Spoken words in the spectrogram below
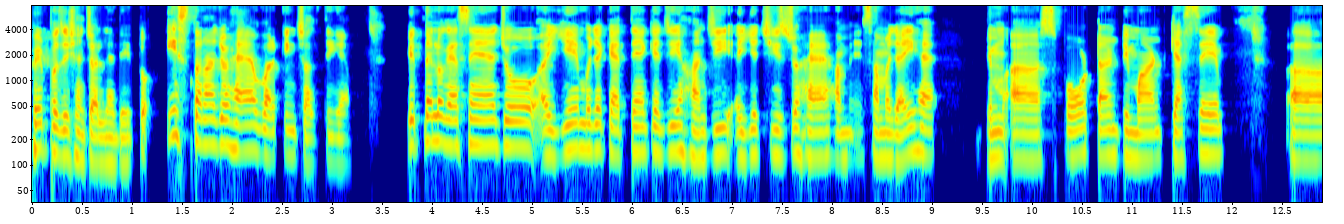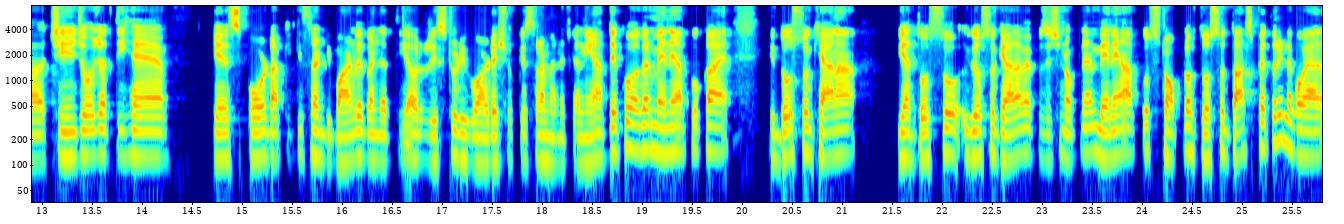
फिर पोजीशन चलने दी। तो इस तरह जो है वर्किंग चलती है। कितने लोग ऐसे हैं जो ये मुझे कहते हैं कि जी हाँ जी, ये चीज़ जो है हमें समझ आई है। स्पोर्ट टर्न डिमांड कैसे चेंज हो जाती है, कि स्पोर्ट आपकी किस तरह डिमांड पे बन जाती है और रिस्क टू रिवार्ड रेशो किस तरह मैनेज करनी है। आप देखो, अगर मैंने आपको कहा है कि 211 या 200 211 में पोजीशन ओपन है, मैंने आपको स्टॉप लॉस 210 पे तो नहीं लगवाया।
